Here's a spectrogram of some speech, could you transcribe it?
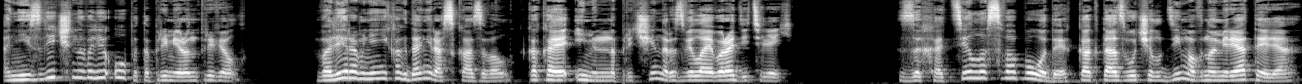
А не из личного ли опыта пример он привел? Валера мне никогда не рассказывал, какая именно причина развела его родителей. «Захотела свободы», — как-то озвучил Дима в номере отеля.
